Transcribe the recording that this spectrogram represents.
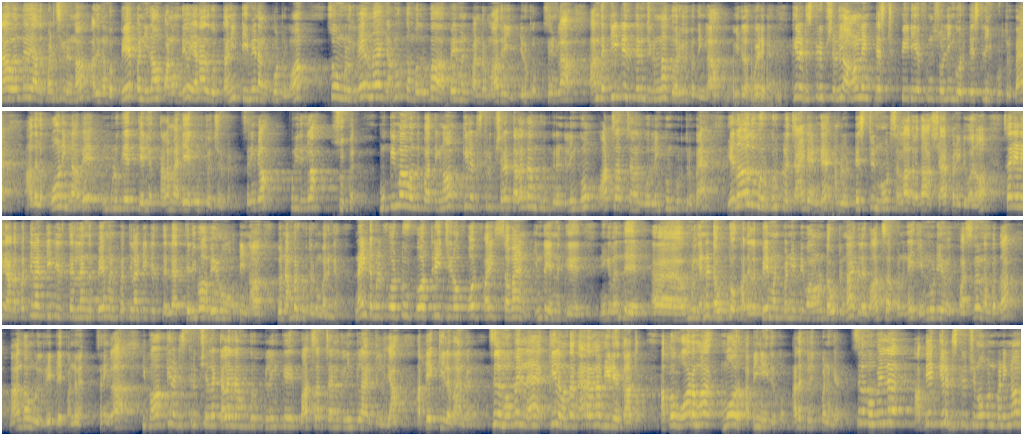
நான் வந்து அதை படிச்சுக்கிறேன்னா அதுக்கு நம்ம பே பண்ணி தான் பண்ண முடியும். ஏன்னா அதுக்கு ஒரு தனி டீமே நாங்கள் போட்டிருக்கோம். ஸோ உங்களுக்கு வேணும்னா இரநூத்தம்பது ரூபாய் பேமெண்ட் பண்ணுற மாதிரி இருக்கும். சரிங்களா? அந்த டீட்டெயில் தெரிஞ்சுக்கணும்னா அது இருக்குது பார்த்தீங்களா? இதில் போயிடுங்க. கீழே டிஸ்கிரிப்ஷன்லேயும் ஆன்லைன் டெஸ்ட் பிடிஎஃப்னு சொல்லி இங்கே ஒரு டெஸ்ட் லிங்க் கொடுத்துருப்பேன். அதில் போனீங்கன்னாவே உங்களுக்கே தெரியும். தலைமையிலேயே கொடுத்து வச்சுருப்பேன். சரிங்களா? புரியுதுங்களா? சூப்பர். முக்கியமாக வந்து பார்த்தீங்கன்னா கீழே டிஸ்கிரிப்ஷனில் டெலகிராம் குரூப்புக்கு ரெண்டு லிங்க்கும் வாட்ஸ்அப் சேனலுக்கு ஒரு லிங்க்கும் கொடுத்துருப்பேன். ஏதாவது ஒரு குரூப்பில் ஜாயின் ஆகிடுங்க நம்மளோட டெஸ்ட்டு நோட்ஸ் எல்லாம் அதில் தான் ஷேர் பண்ணிட்டு வரோம். சரி எனக்கு அதை பற்றிலாம் டீட்டெயில் தெரில இந்த பேமெண்ட் பற்றிலாம் டீட்டெயில் தெரில தெளிவாக வேணும் அப்படின்னா ஒரு நம்பர் கொடுத்துருக்கோம் பாருங்கள் nine double four two four three zero four five seven இந்த எண்ணுக்கு நீங்கள் வந்து உங்களுக்கு என்ன டவுட்டோ அதில் பேமெண்ட் பண்ணி எப்படி வாங்கணும் டவுட்டுனா இதில் வாட்ஸ்அப் பண்ணுங்கள் இது என்னுடைய பர்சனல் நம்பர் தான். நான் தான் உங்களுக்கு ரீப்ளை பண்ணுவேன். சரிங்களா? இப்போ கீழே டிஸ்கிரிப்ஷனில் டெலகிராம் குரூப் லிங்க்கு வாட்ஸ்அப் சேனலுக்கு லிங்க்லாம் இருக்கு இல்லையா? அப்படியே கீழே வாங்க. சில மொபைலில் கீழே வந்தால் வேறு எதனா வீடியோ காட்டும். அப்போ ஓரமாக மோர் அப்படின்னு எழுதியிருக்கும். அதை கிளிக் பண்ணுங்கள் சில மொபைலில் அப்படியே கீழே டிஸ்கிரிப்ஷன் ஓப்பன் பண்ணிங்கன்னா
